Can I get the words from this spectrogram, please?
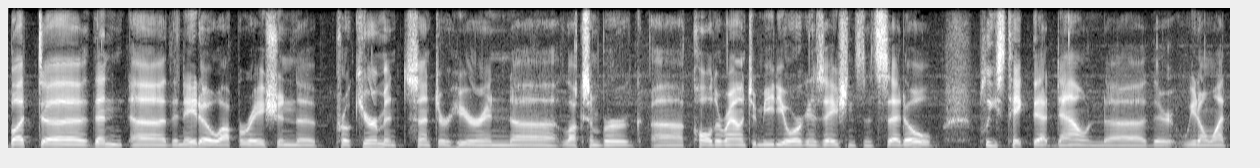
But uh, then uh, the NATO operation, the procurement center here in uh, Luxembourg, uh, called around to media organizations and said, "Oh, please take that down. Uh, there, we don't want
